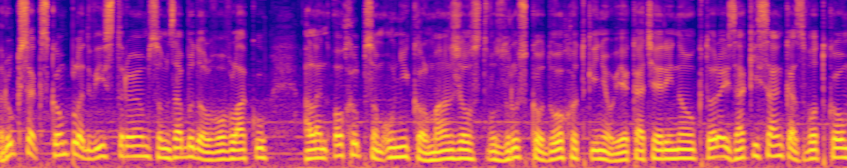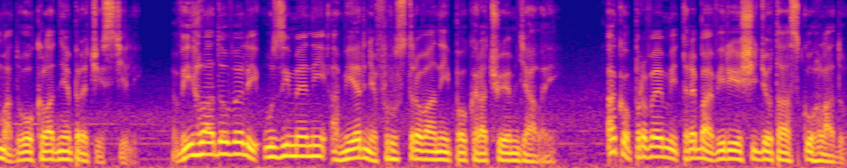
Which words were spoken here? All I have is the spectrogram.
ruksak s komplet výstrojom som zabudol vo vlaku a len ochlb som unikol manželstvu s ruskou dôchodkyňou Jekaterinou, ktorej zakysánka s vodkou ma dôkladne prečistili. Vyhľadoveli, uzimený a mierne frustrovaný pokračujem ďalej. Ako prvé mi treba vyriešiť otázku hladu.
